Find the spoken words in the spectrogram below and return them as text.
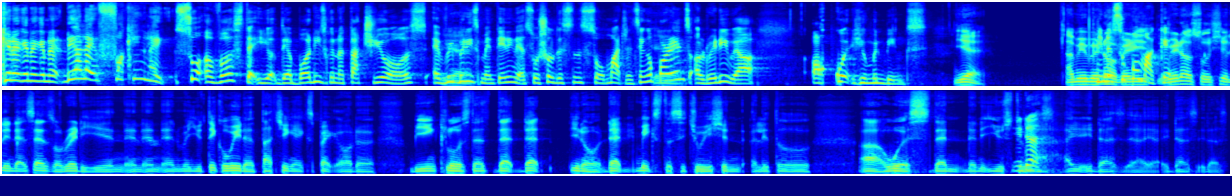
cannot, cannot, cannot. They are like fucking like so averse that your, their body's gonna touch yours. Everybody's maintaining their social distance so much, and Singaporeans already we are awkward human beings. Yeah. I mean, we're In not very, we're not social in that sense already, and, and, and, and when you take away the touching aspect or the being close, that that that you know that makes the situation a little uh, worse than than it used to. It lah. does. I, it does. Yeah, yeah, it does. It does.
